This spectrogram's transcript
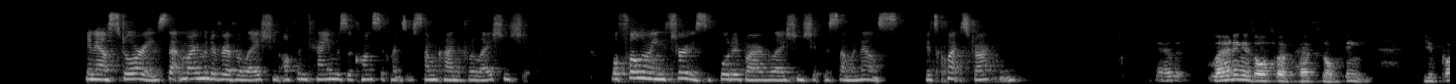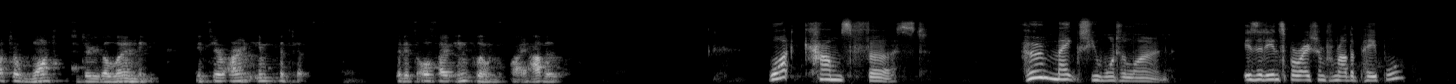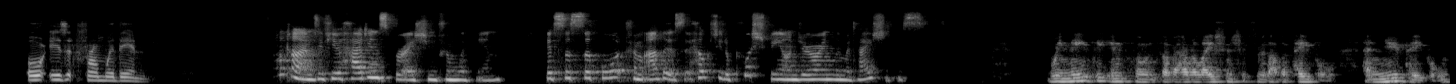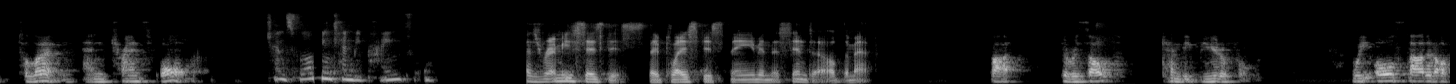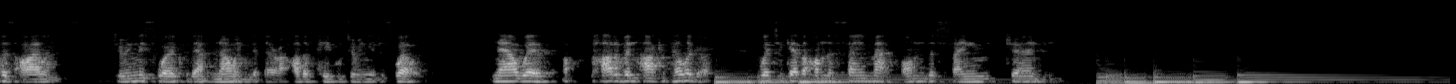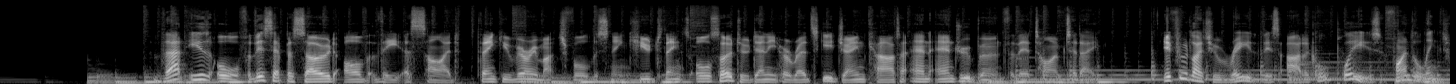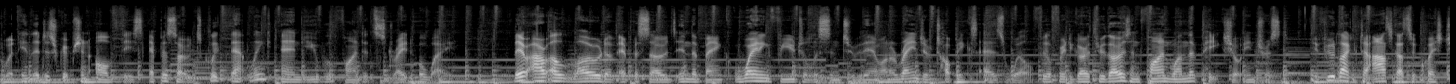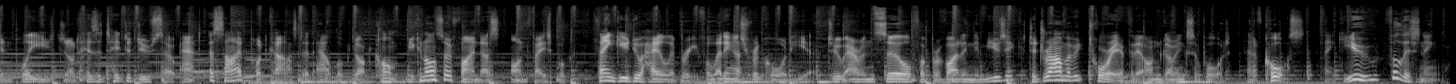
In our stories, that moment of revelation often came as a consequence of some kind of relationship or following through supported by a relationship with someone else. It's quite striking. Yeah, but learning is also a personal thing. You've got to want to do the learning. It's your own impetus, but it's also influenced by others. What comes first? Who makes you want to learn? Is it inspiration from other people or is it from within? Sometimes, if you had inspiration from within, it's the support from others that helps you to push beyond your own limitations. We need the influence of our relationships with other people and new people to learn and transform. Transforming can be painful. As Remy says this, they place this theme in the center of the map. But the result can be beautiful. We all started off as islands, doing this work without knowing that there are other people doing it as well. Now we're part of an archipelago. We're together on the same map, on the same journey. That is all for this episode of The Aside. Thank you very much for listening. Huge thanks also to Danni Hradsky, Jane Carter, and Andrew Byrne for their time today. If you would like to read this article, please find a link to it in the description of this episode. Click that link and you will find it straight away. There are a load of episodes in the bank waiting for you to listen to them on a range of topics as well. Feel free to go through those and find one that piques your interest. If you'd like to ask us a question, please do not hesitate to do so at asidepodcast at outlook.com. You can also find us on Facebook. Thank you to Haileybury for letting us record here, to Aaron Searle for providing the music, to Drama Victoria for their ongoing support, and of course, thank you for listening.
